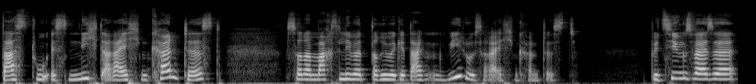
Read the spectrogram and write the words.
dass du es nicht erreichen könntest, sondern mach dir lieber darüber Gedanken, wie du es erreichen könntest. Beziehungsweise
